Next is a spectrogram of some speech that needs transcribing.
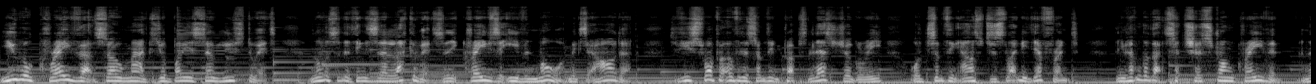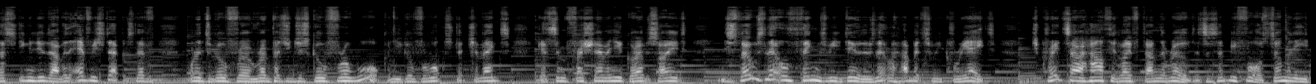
you will crave that so mad because your body is so used to it. And all of a sudden, things is a lack of it. So it craves it even more. It makes it harder. So if you swap it over to something perhaps less sugary or something else which is slightly different, you haven't got that such a strong craving. And that's you can do that with every step. Instead of wanting to go for a run, perhaps you just go for a walk. And you go for a walk, stretch your legs, get some fresh air, and you go outside. And just those little things we do, those little habits we create, which creates our healthy life down the road. As I said before, so many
